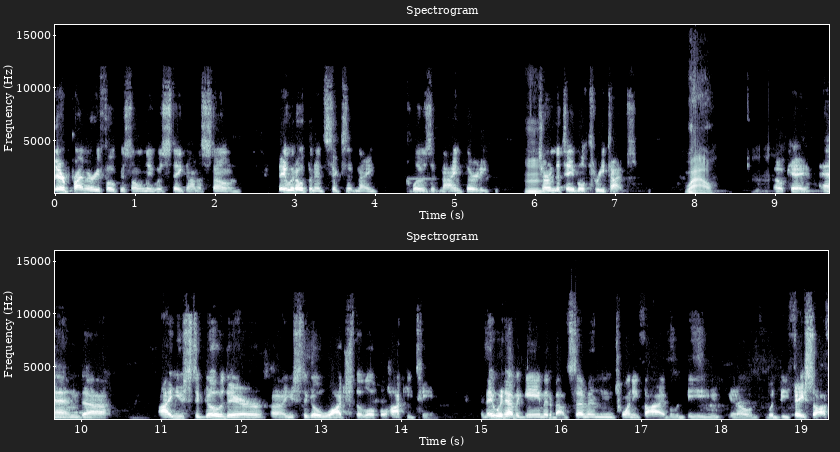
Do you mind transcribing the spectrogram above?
Their primary focus only was steak on a stone. They would open at six at night, close at nine thirty, Mm. turn the table three times. wow, Okay, and uh, I used to go there. Uh, I used to go watch the local hockey team, and they would have a game at about seven twenty-five. Would be you know would be face off,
